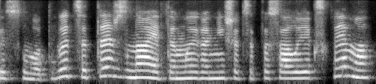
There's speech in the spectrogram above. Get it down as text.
Кислот. Ви це теж знаєте, ми раніше це писали як схема.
